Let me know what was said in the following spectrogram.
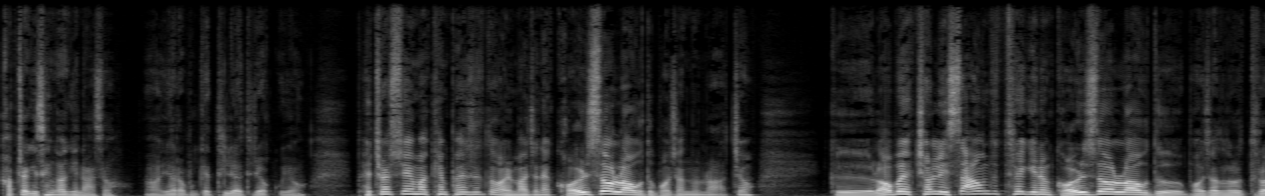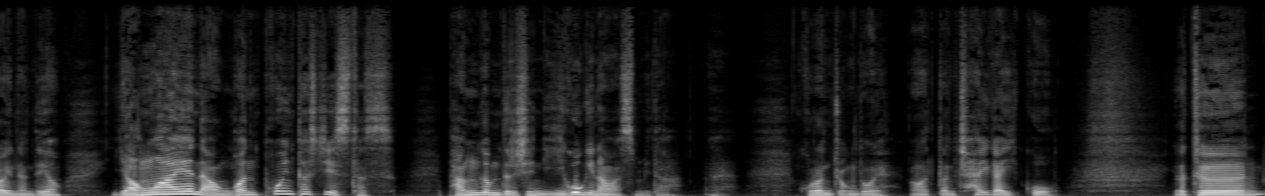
갑자기 생각이 나서 어, 여러분께 들려드렸고요. 배철수의 음악 캠프에서도 얼마 전에 걸스 얼라우드 버전으로 나왔죠. 그 러브 액츄얼리 사운드 트랙에는 걸스 얼라우드 버전으로 들어있는데요. 영화에 나온 건 포인터 시스터스. 방금 들으신 이 곡이 나왔습니다. 그런 정도의 어떤 차이가 있고 여튼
